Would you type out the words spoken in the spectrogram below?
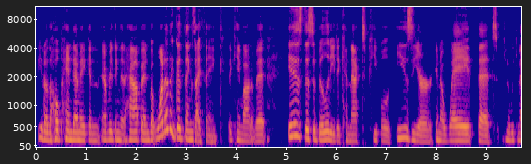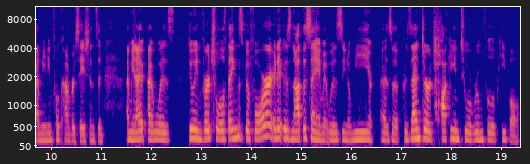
you know, the whole pandemic and everything that happened, but one of the good things I think that came out of it is this ability to connect people easier in a way that you know we can have meaningful conversations and i mean i, I was doing virtual things before and it was not the same it was you know me as a presenter talking to a room full of people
